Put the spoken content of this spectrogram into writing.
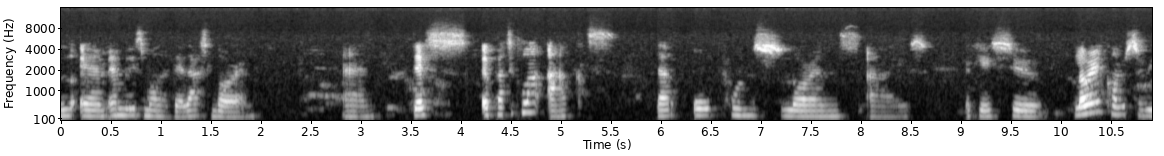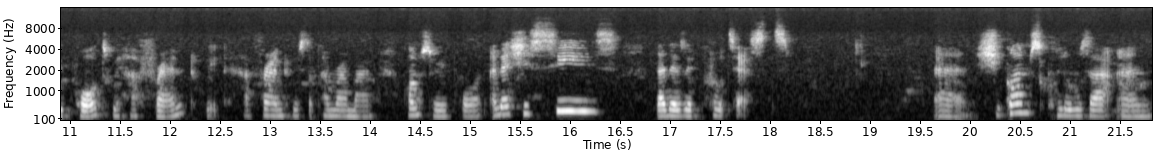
um, Emily's mother there. That's Lauren, and there's a particular act that opens Lauren's eyes. Okay, so Lauren comes to report with her friend, with her friend who's the cameraman, comes to report, and then she sees that there's a protest, and she comes closer and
